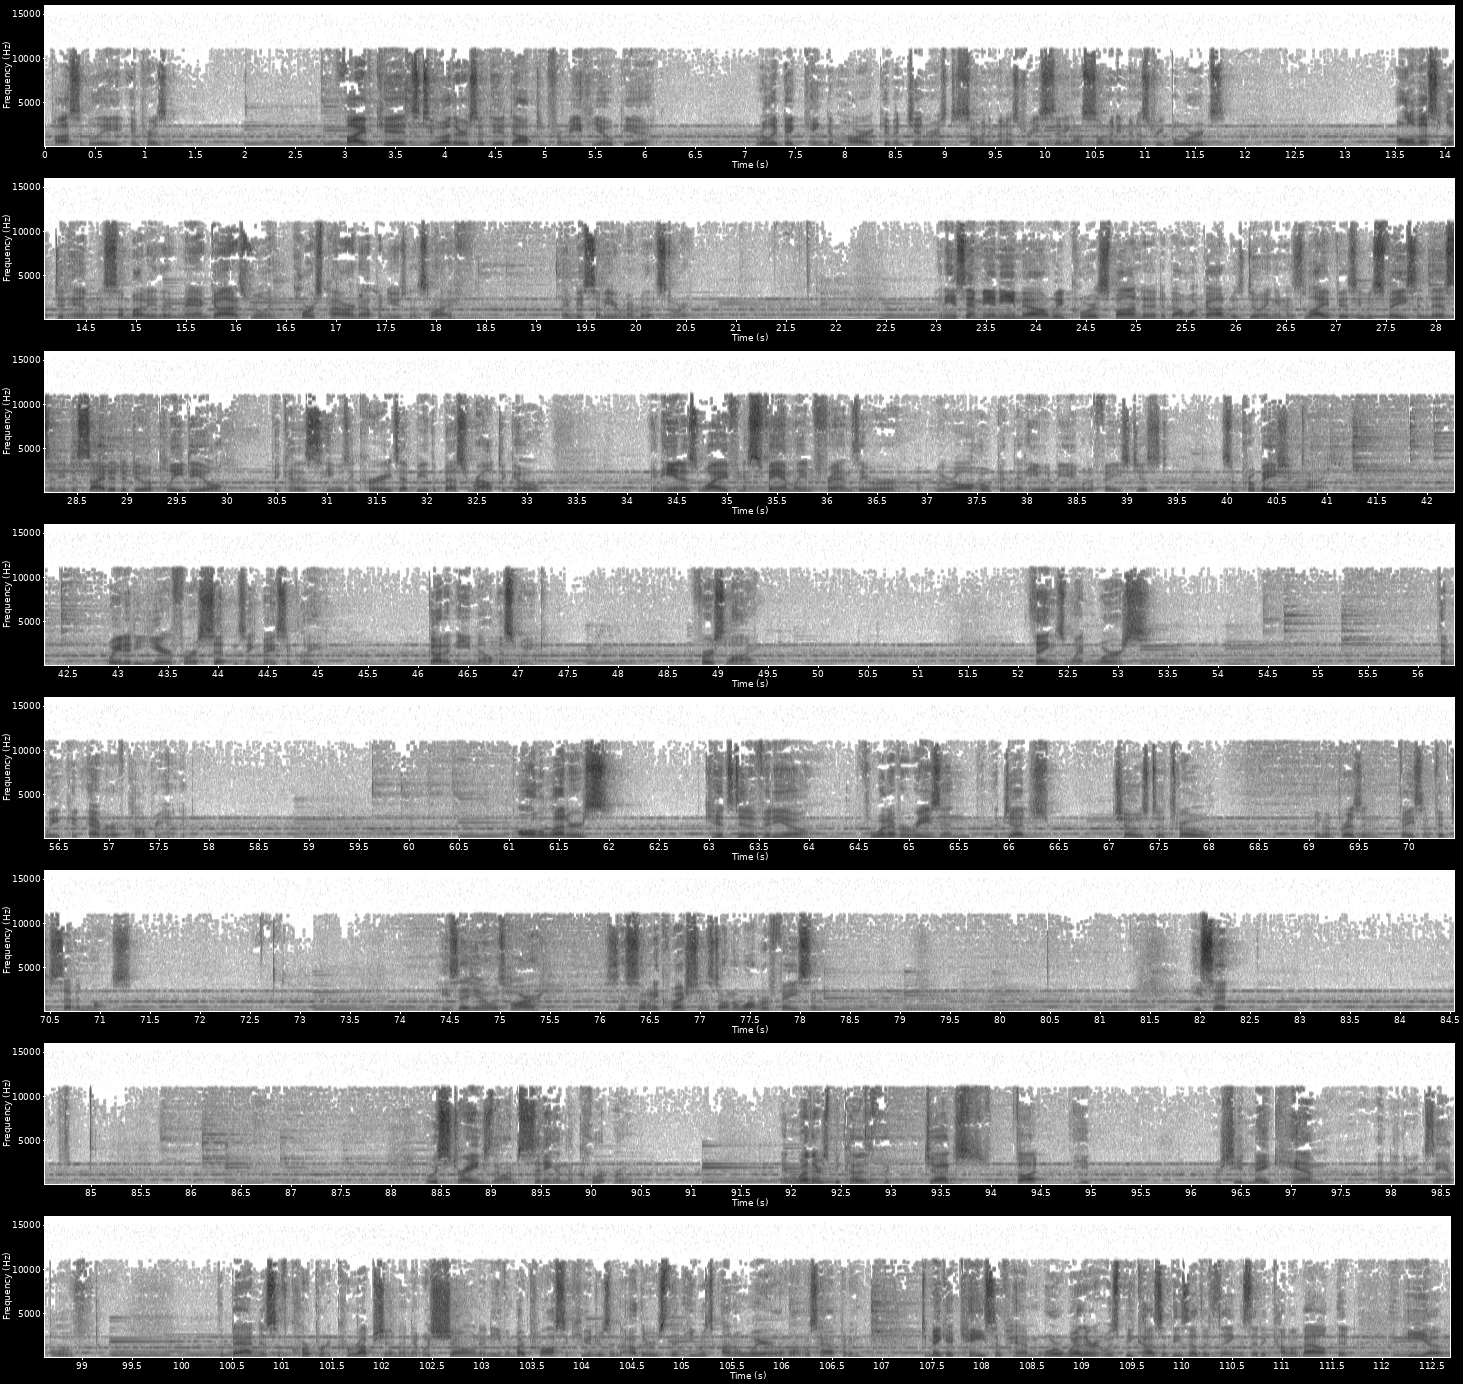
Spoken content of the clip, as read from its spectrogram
possibly in prison. Five kids, two others that they adopted from Ethiopia, really big kingdom heart, giving generous to so many ministries, sitting on so many ministry boards. All of us looked at him as somebody that, man, God is really horsepowering up and using his life. Maybe some of you remember that story. And he sent me an email, and we'd corresponded about what God was doing in his life as he was facing this, and he decided to do a plea deal because he was encouraged that'd be the best route to go. And he and his wife and his family and friends, they were we were all hoping that he would be able to face just some probation time. Waited a year for a sentencing, basically. Got an email this week. First line things went worse than we could ever have comprehended. All the letters, kids did a video. For whatever reason, the judge chose to throw him in prison, facing 57 months. He said, You know, it was hard. He says, So many questions, don't know what we're facing. He said, It was strange, though. I'm sitting in the courtroom. And whether it's because the judge thought he'd or she'd make him another example of the badness of corporate corruption, and it was shown, and even by prosecutors and others, that he was unaware of what was happening to make a case of him, or whether it was because of these other things that had come about that he uh,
